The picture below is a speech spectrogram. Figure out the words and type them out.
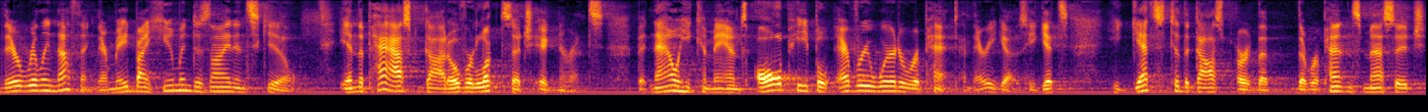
they're really nothing. They're made by human design and skill. In the past, God overlooked such ignorance, but now he commands all people everywhere to repent. And there he goes. He gets he gets to the gospel or the, the repentance message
